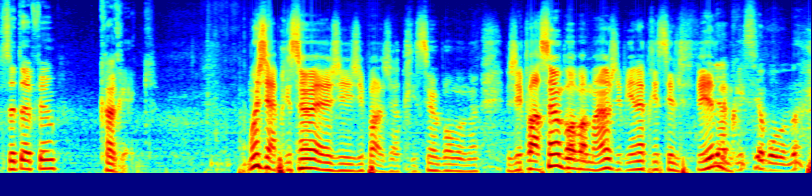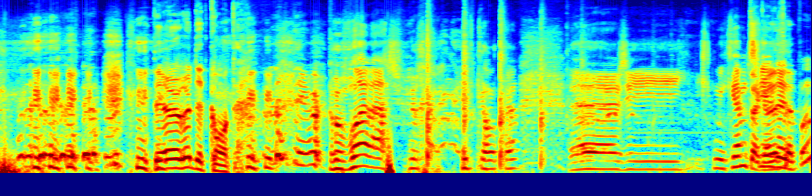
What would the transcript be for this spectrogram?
c'est un film correct. Moi, j'ai apprécié, un, j'ai, j'ai, pas, j'ai apprécié un bon moment. J'ai passé un bon moment, j'ai bien apprécié le J'ai film. apprécié un bon moment. T'es heureux d'être content. Voilà, je suis vraiment être content. Euh, j'ai. Mais comme tu Tu viens de. pas?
